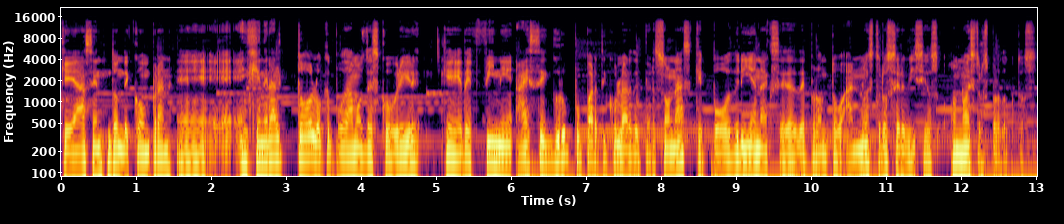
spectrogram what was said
qué hacen, dónde compran, eh, en general todo lo que podamos descubrir que define a ese grupo particular de personas que podrían acceder de pronto a nuestros servicios o nuestros productos.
